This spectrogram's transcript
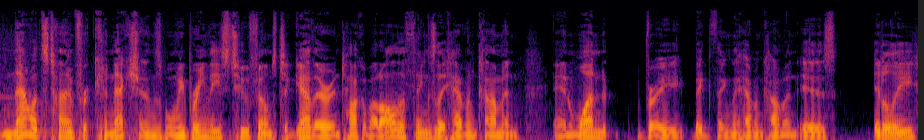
Now it's time for connections when we bring these two films together and talk about all the things they have in common. And one very big thing they have in common is Italy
